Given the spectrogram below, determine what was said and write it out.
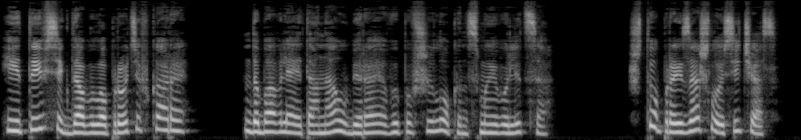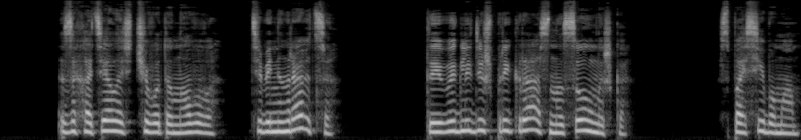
«И ты всегда была против Кары?» Добавляет она, убирая выпавший локон с моего лица. Что произошло сейчас? Захотелось чего-то нового. Тебе не нравится? Ты выглядишь прекрасно, солнышко. Спасибо, мам.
